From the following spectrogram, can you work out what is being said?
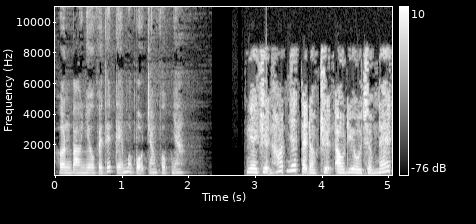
hơn bao nhiêu về thiết kế một bộ trang phục nha. Nghe chuyện hot nhất tại đọc truyện audio.net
